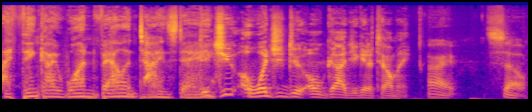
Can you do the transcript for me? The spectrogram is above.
I think I won Valentine's Day. Did you? Oh, what'd you do? Oh God, you got to tell me. All right. So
